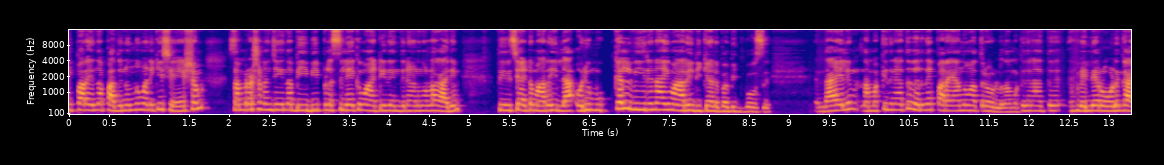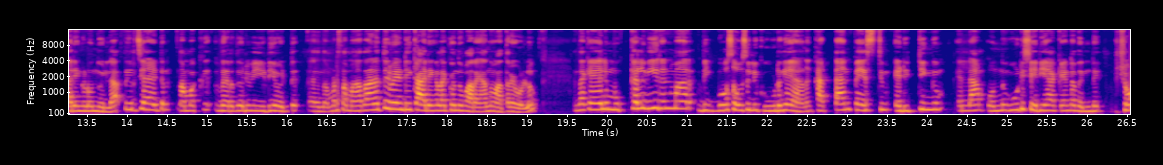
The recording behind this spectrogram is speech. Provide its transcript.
ഈ പറയുന്ന പതിനൊന്ന് മണിക്ക് ശേഷം സംപ്രേഷണം ചെയ്യുന്ന ബി ബി പ്ലസിലേക്ക് മാറ്റിയത് എന്തിനാണെന്നുള്ള കാര്യം തീർച്ചയായിട്ടും അറിയില്ല. ഒരു മുക്കൽ വീരനായി മാറിയിരിക്കുകയാണ് ഇപ്പൊ ബിഗ് ബോസ്. എന്തായാലും നമുക്കിതിനകത്ത് വെറുതെ പറയാമെന്ന് മാത്രമേ ഉള്ളൂ. നമുക്കിതിനകത്ത് വലിയ റോളും കാര്യങ്ങളൊന്നുമില്ല തീർച്ചയായിട്ടും നമുക്ക് വെറുതെ ഒരു വീഡിയോ ഇട്ട് നമ്മുടെ സമാധാനത്തിന് വേണ്ടി കാര്യങ്ങളൊക്കെ ഒന്ന് പറയാമെന്ന് മാത്രമേ ഉള്ളൂ. എന്തൊക്കെയായാലും മുക്കൽ വീരന്മാർ ബിഗ് ബോസ് ഹൗസിൽ കൂടുകയാണ്. കട്ട് ആൻഡ് പേസ്റ്റും എഡിറ്റിങ്ങും എല്ലാം ഒന്നുകൂടി ശരിയാക്കേണ്ടതുണ്ട്. ഷോ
